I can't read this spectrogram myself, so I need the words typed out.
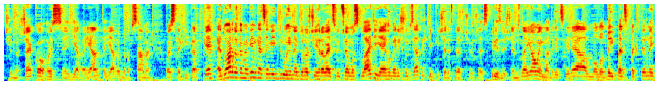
чи на ще когось. Е, Є варіанти. Я вибрав саме ось такі картки. Едуардо Камавінга це мій другий найдорожчий гравець у цьому складі. Я його вирішив взяти тільки через те, що вже з прізвищем знайомий, мадридський реал, молодий, перспективний.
